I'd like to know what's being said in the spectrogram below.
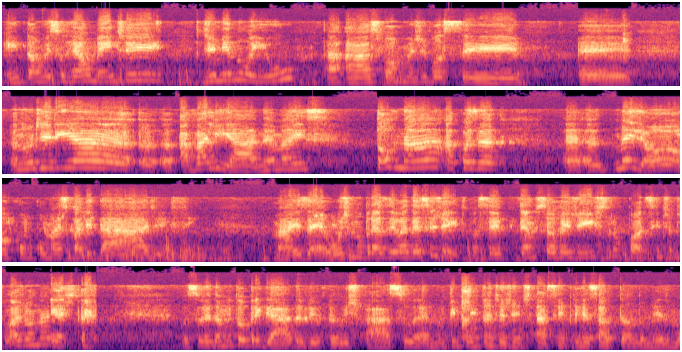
Então isso realmente diminuiu a, as formas de você é, eu não diria uh, avaliar, né, mas tornar a coisa uh, melhor, com, com mais qualidade, enfim. Mas é, hoje no Brasil é desse jeito. Você tendo seu registro, pode se intitular jornalista. Sueda, muito obrigada, viu, pelo espaço. É muito importante a gente estar tá sempre ressaltando mesmo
